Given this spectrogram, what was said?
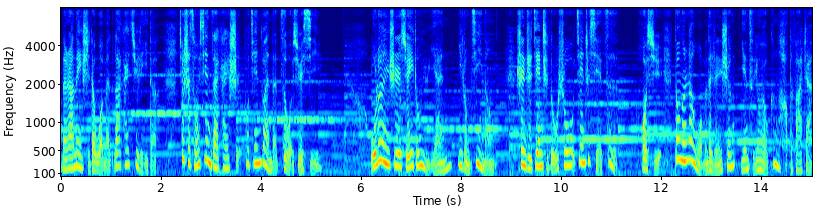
能让那时的我们拉开距离的，就是从现在开始不间断的自我学习。无论是学一种语言、一种技能，甚至坚持读书、坚持写字，或许都能让我们的人生因此拥有更好的发展。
